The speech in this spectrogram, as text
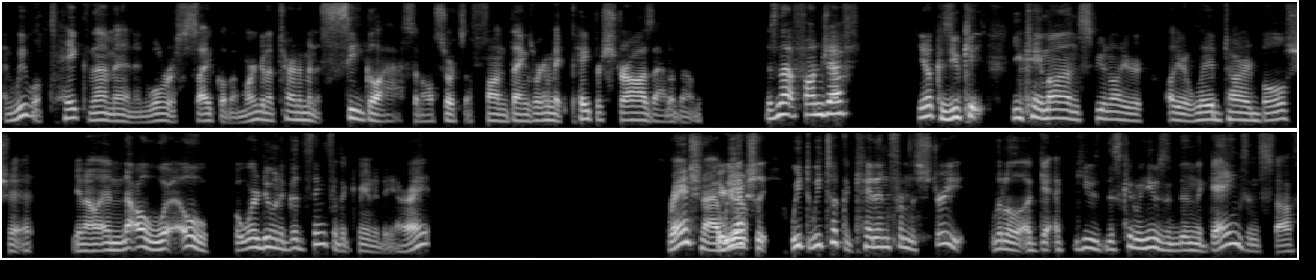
and we will take them in and we'll recycle them. We're going to turn them into sea glass and all sorts of fun things. We're going to make paper straws out of them. Isn't that fun, Jeff? You know, because you ca- you came on spewing all your all your libtard bullshit, you know, and now we're, oh, but we're doing a good thing for the community. All right. Ranch and I, You're we actually we we took a kid in from the street. Little a, he this kid he was in the gangs and stuff.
